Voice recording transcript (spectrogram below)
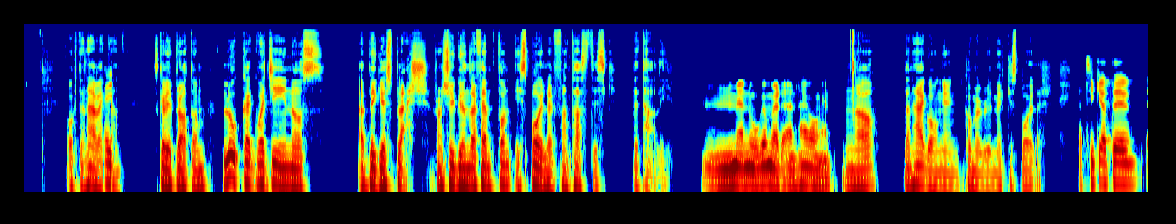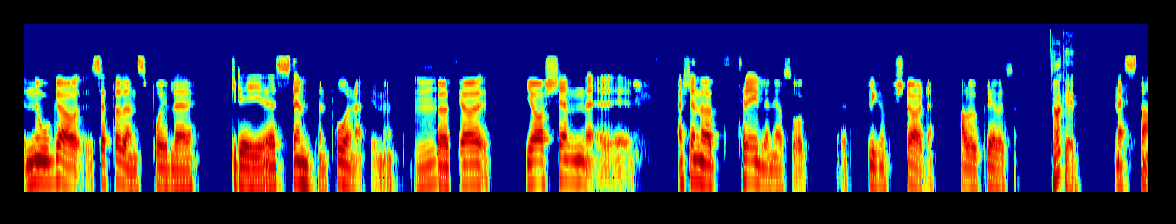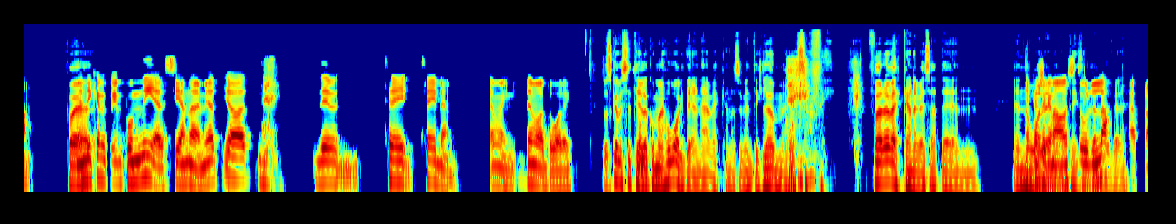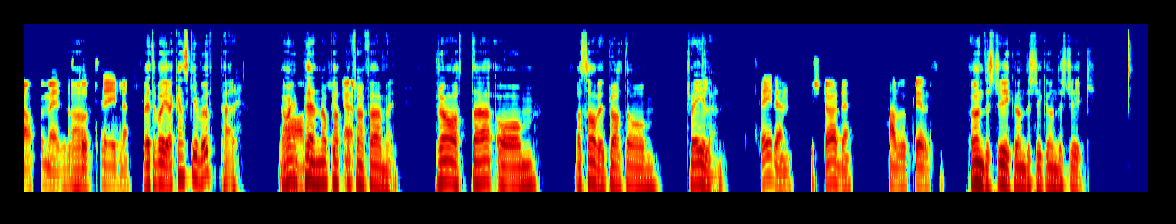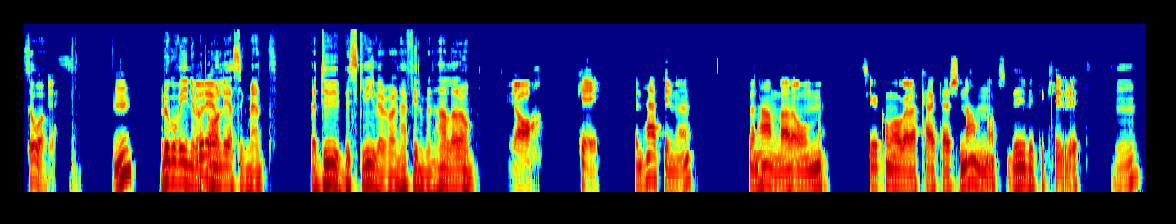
Och den här veckan ska vi prata om Luca Guadaginos A Bigger Splash från 2015 i spoiler fantastisk detalj. Mm, jag är noga med det den här gången. Ja, den här gången kommer det bli mycket spoilers. Jag tycker att det är noga att sätta den spoiler-grej, stämpeln på den här filmen. Mm. För att jag, jag känner, jag känner att trailern jag såg eh, liksom förstörde halva upplevelsen. Okej. Nästan. Får Men jag... det kan vi gå in på mer senare. Men jag, jag det, tra, trailern, den var, ing, den var dålig. Då ska vi se till att komma ihåg det den här veckan så vi inte glömmer det. Förra veckan när vi satte en, en Jag kanske kan ha en stor lapp här framför mig. Det Ja. står trailern. Vet du vad, jag kan skriva upp här. Jag har Ja, en penna och papper jag. framför mig. Prata om, vad sa vi? Prata om trailern. Trailern förstörde halva upplevelsen. Understryk, understryk, understryk. Så. Yes. Mm. Men då går vi in i vårt vanliga segment. Där du beskriver vad den här filmen handlar om. Ja, okej. Den här filmen, den handlar om, ska jag komma ihåg alla karaktärers namn också, det är ju lite klurigt. Mm.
